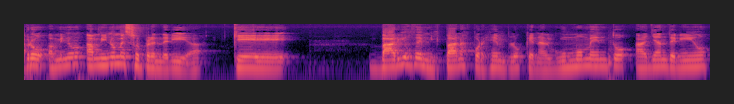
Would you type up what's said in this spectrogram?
bro, a mí, no, a mí no me sorprendería que varios de mis panas, por ejemplo, que en algún momento hayan tenido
